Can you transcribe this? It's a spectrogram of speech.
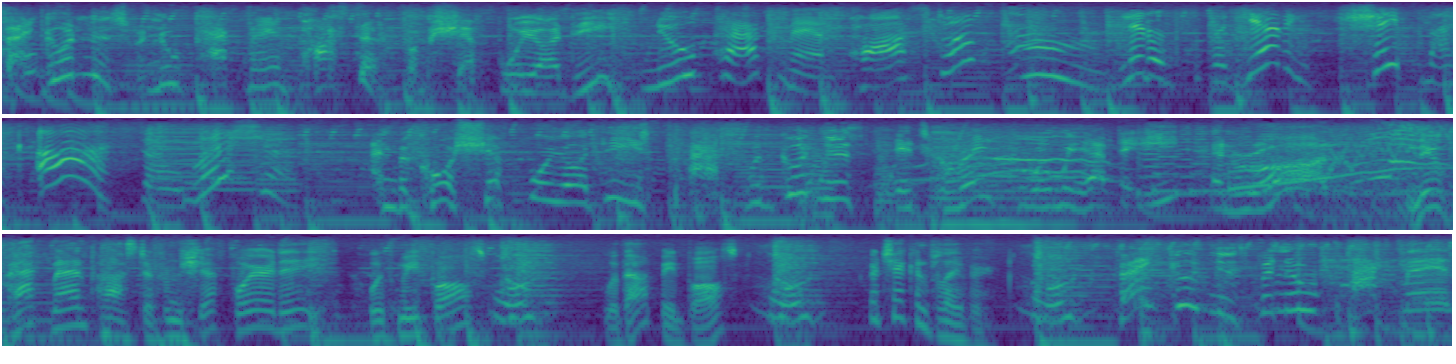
Thank goodness for new Pac-Man pasta from Chef Boyardee. New Pac-Man pasta? Mmm, little spaghetti shaped like us. Delicious. And because Chef Boyardee's packed with goodness, it's great for when we have to eat and run. New Pac-Man pasta from Chef Boyardee. With meatballs? Hmm. Without meatballs? Hmm. Or chicken flavored? Hmm. Thank goodness for new Pac-Man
